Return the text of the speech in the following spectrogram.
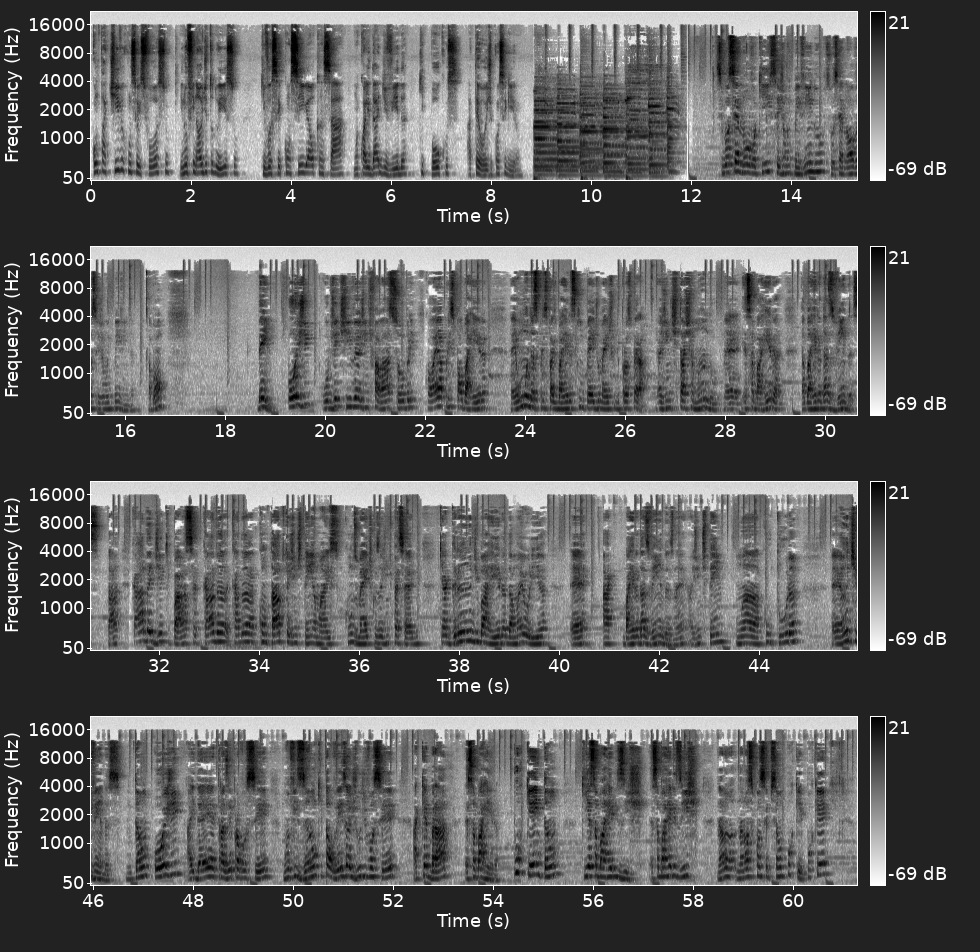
compatível com seu esforço e no final de tudo isso, que você consiga alcançar uma qualidade de vida que poucos até hoje conseguiram. Se você é novo aqui, seja muito bem-vindo. Se você é nova, seja muito bem-vinda, tá bom? Bem, hoje o objetivo é a gente falar sobre qual é a principal barreira, né, uma das principais barreiras que impede o médico de prosperar. A gente está chamando né, essa barreira da barreira das vendas, tá? Cada dia que passa, cada, cada contato que a gente tem a mais com os médicos, a gente percebe que a grande barreira da maioria é a barreira das vendas, né? A gente tem uma cultura é, anti-vendas. Então, hoje a ideia é trazer para você uma visão que talvez ajude você a quebrar essa barreira. Por que então que essa barreira existe? Essa barreira existe na, na nossa concepção, por quê? Porque,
